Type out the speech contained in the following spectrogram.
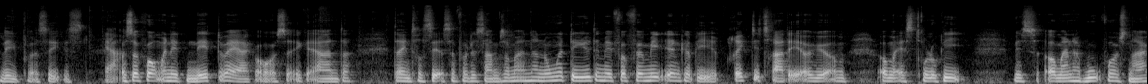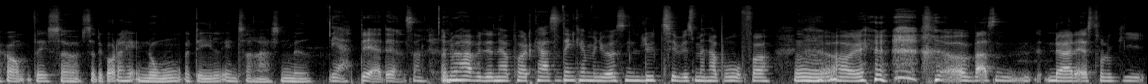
lige præcis. Ja. Og så får man et netværk også, ikke af andre, der interesserer sig for det samme. Så man har nogen at dele det med, for familien kan blive rigtig træt af at høre om, om astrologi. hvis, og man har brug for at snakke om det, så, så det er godt at have nogen at dele interessen med. Ja, det er det altså. Og nu har vi den her podcast, og den kan man jo også sådan lytte til, hvis man har brug for mm-hmm. og, og bare sådan nørde astrologi,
